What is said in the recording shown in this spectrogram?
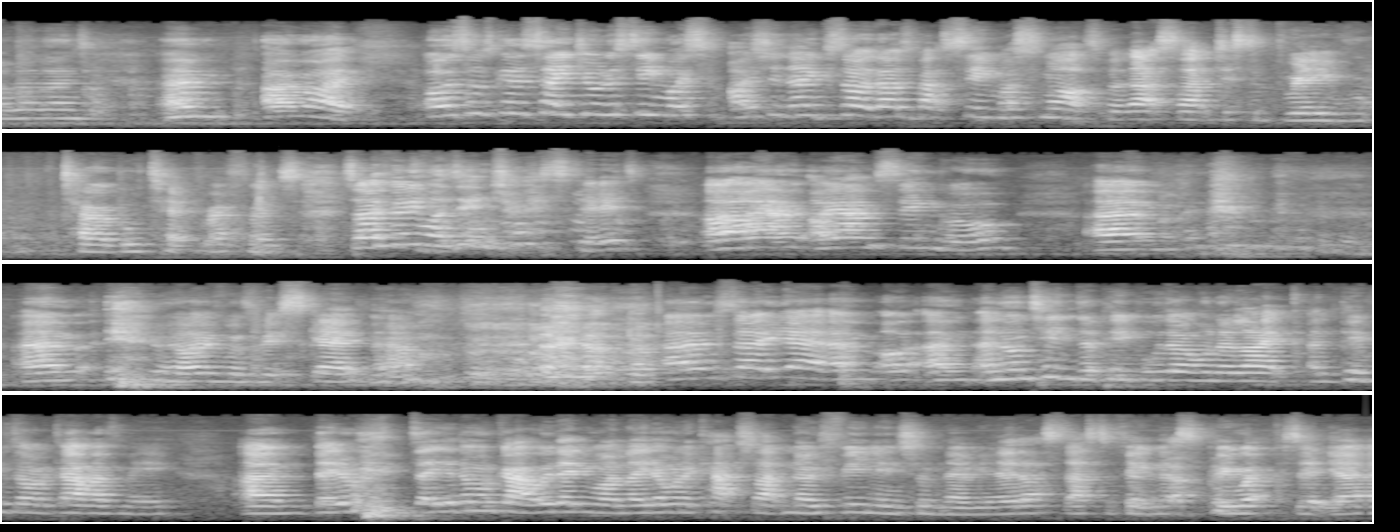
um, alright. Oh, so I was going to say, do you want to see my... I should know, because that was about to see my smarts, but that's like just a really terrible tip reference. So if anyone's interested, uh, I, am, I am single. Um, um, everyone's a bit scared now. um, so yeah, um, um, and on Tinder, people don't want to like, and people don't want to go out with me. Um, they don't, they don't want to go out with anyone. They don't want to catch like no feelings from them. Yeah, that's that's the thing. That's the prerequisite. Yeah,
